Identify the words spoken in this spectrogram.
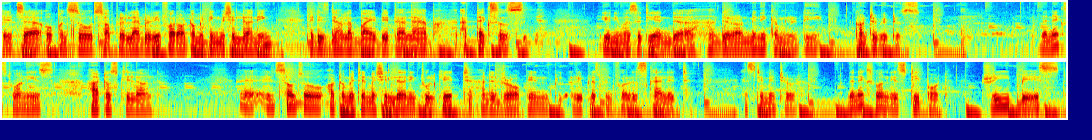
It's an open source software library for automating machine learning. It is developed by Data Lab at Texas University, and uh, there are many community contributors. The next one is AutoSklearn. Uh, it's also automated machine learning toolkit and a drop-in replacement for a scikit-learn estimator. The next one is TPOT, tree-based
